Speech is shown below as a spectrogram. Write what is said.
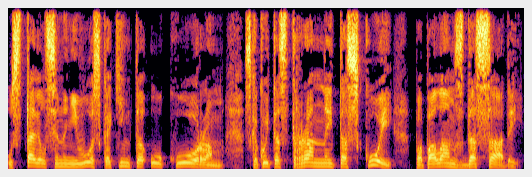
уставился на него с каким-то укором, с какой-то странной тоской пополам с досадой,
